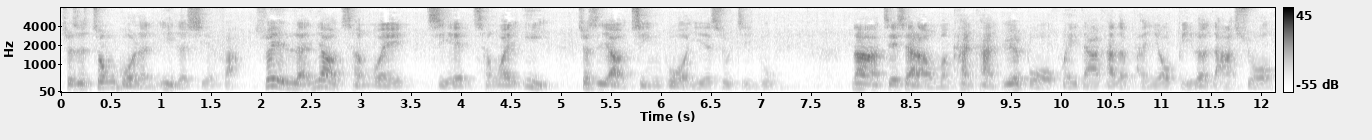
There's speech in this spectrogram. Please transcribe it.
就是中国人义的写法。所以人要成为洁，成为义，就是要经过耶稣基督。那接下来我们看看约伯回答他的朋友比勒达说：“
